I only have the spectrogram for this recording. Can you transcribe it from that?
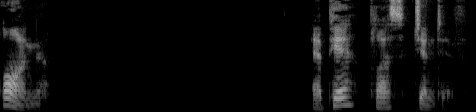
On. Épée plus genitive.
